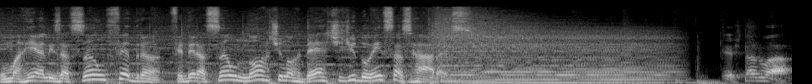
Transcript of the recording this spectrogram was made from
Uma realização Fedran, Federação Norte-Nordeste de Doenças Raras. Está no ar.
